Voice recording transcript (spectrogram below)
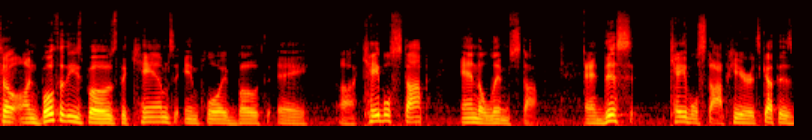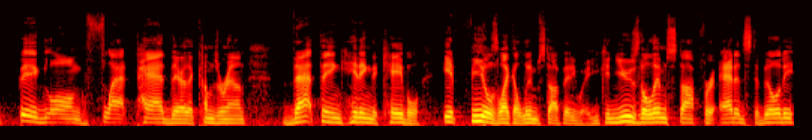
So on both of these bows, the cams employ both a uh, cable stop and a limb stop. And this cable stop here, it's got this big, long, flat pad there that comes around. That thing hitting the cable, it feels like a limb stop anyway. You can use the limb stop for added stability,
